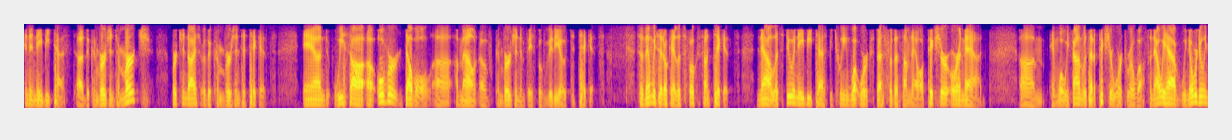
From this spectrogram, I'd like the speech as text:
in an A/B test? Uh, the conversion to merch, merchandise, or the conversion to tickets? And we saw uh, over double uh, amount of conversion in Facebook video to tickets. So then we said, okay, let's focus on tickets. Now let's do an A-B test between what works best for the thumbnail, a picture or an ad. Um, and what we found was that a picture worked real well. So now we have, we know we're doing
